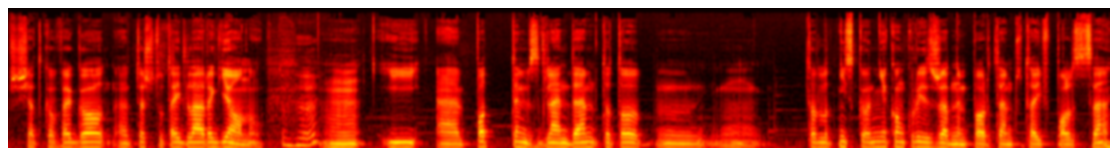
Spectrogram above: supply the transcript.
przesiadkowego też tutaj dla regionu. Mhm. Mm, I pod tym względem to to mm, to lotnisko nie konkuruje z żadnym portem tutaj w Polsce.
